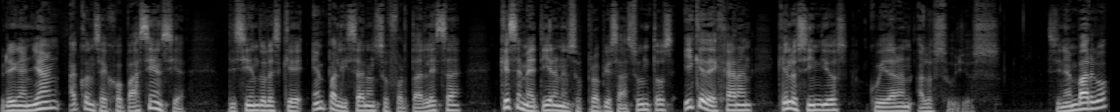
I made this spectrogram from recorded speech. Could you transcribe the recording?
Brigham Young aconsejó paciencia, diciéndoles que empalizaran su fortaleza, que se metieran en sus propios asuntos y que dejaran que los indios cuidaran a los suyos. Sin embargo,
